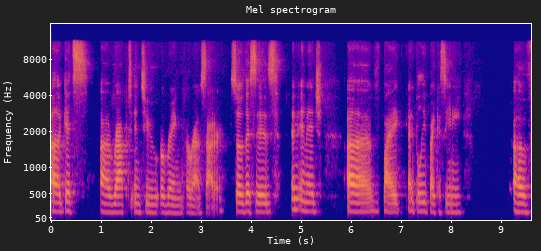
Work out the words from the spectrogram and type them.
uh, gets uh, wrapped into a ring around Saturn. So this is an image of by, I believe by Cassini, of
